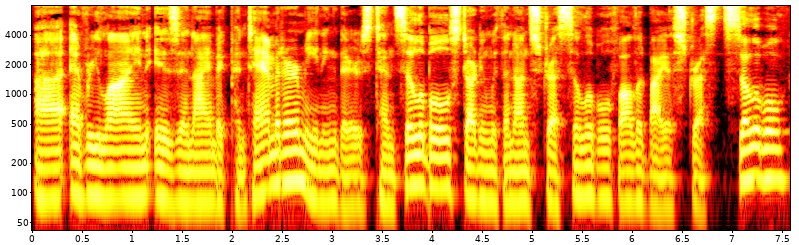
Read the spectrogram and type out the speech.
Uh, every line is an iambic pentameter, meaning there's 10 syllables, starting with an unstressed syllable followed by a stressed syllable.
